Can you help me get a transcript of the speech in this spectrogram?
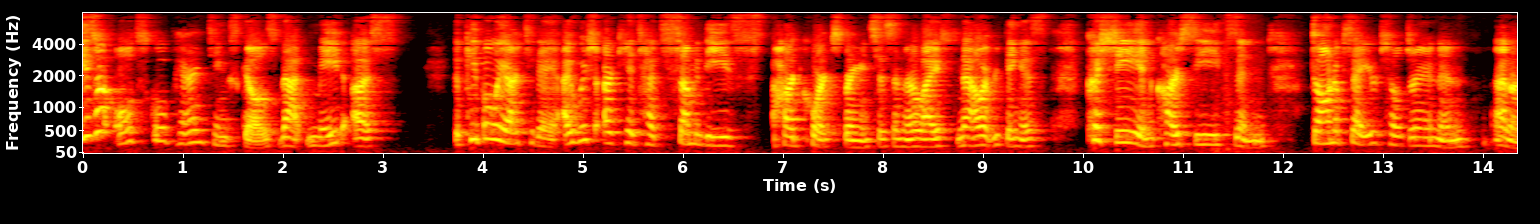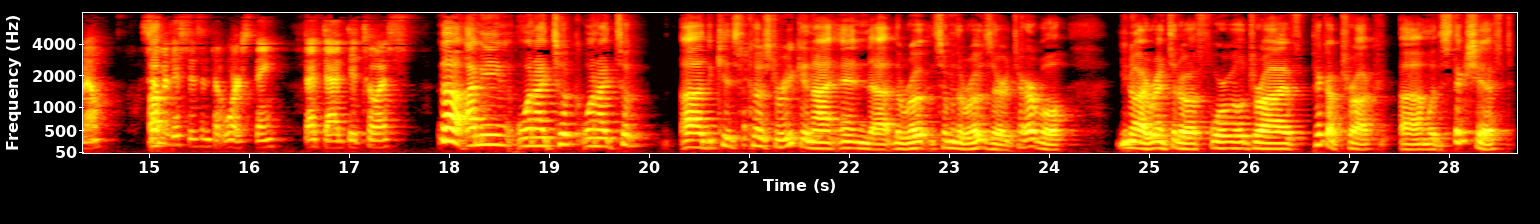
these are old school parenting skills that made us the people we are today. I wish our kids had some of these hardcore experiences in their life. Now everything is cushy and car seats and don't upset your children. And I don't know. Some Uh, of this isn't the worst thing that dad did to us. No, I mean when I took when I took uh, the kids to Costa Rica and I and uh, the road some of the roads there are terrible. You know, I rented a four wheel drive pickup truck um, with a stick shift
